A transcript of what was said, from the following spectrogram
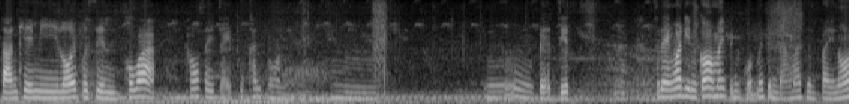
สารเคมีร้อยเปอร์เซ็นเพราะว่า เขาใส่ใจทุกขั้นตอน อืมอืมแปดเจ็ดแสดงว่าดินก็ไม่เป็นกรดไม่เป็นด่างมากเกินไปเนาะ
